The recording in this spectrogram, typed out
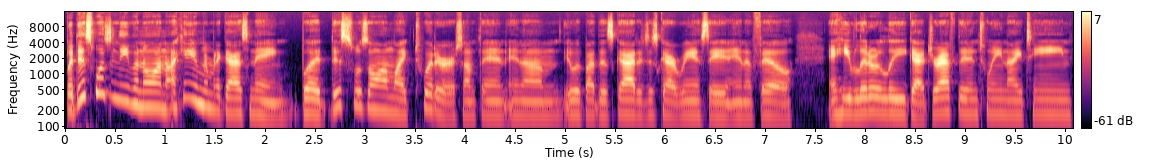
but this wasn't even on. I can't even remember the guy's name, but this was on like Twitter or something, and um, it was about this guy that just got reinstated in NFL, and he literally got drafted in 2019,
